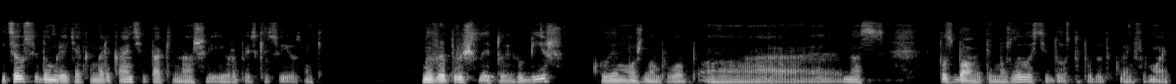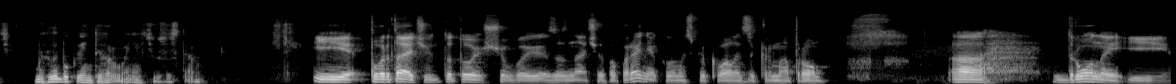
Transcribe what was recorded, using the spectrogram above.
І це усвідомлюють як американці, так і наші європейські союзники. Ми вже пройшли той рубіж, коли можна було б а, нас позбавити можливості доступу до такої інформації. Ми глибоко інтегровані в цю систему. І повертаючись до того, що ви зазначили попередньо, коли ми спілкувалися, зокрема, про е, дрони і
